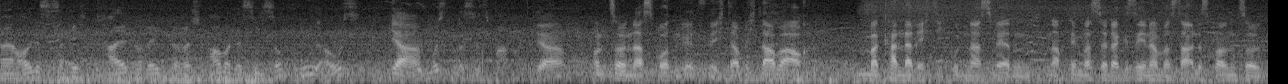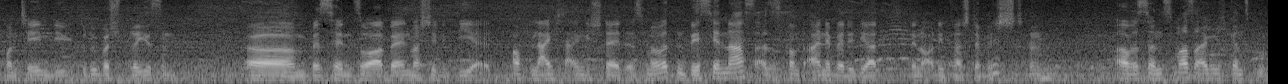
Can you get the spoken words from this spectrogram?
Äh, heute ist es echt kalt und regnerisch, aber das sieht so cool aus. Ja, Wir mussten das jetzt machen. ja. Und so nass wurden wir jetzt nicht. Aber ich glaube auch, man kann da richtig gut nass werden. Nach dem, was wir da gesehen haben, was da alles kommt, so Fontänen, die drüber sprießen, ähm, bis hin zur Wellenmaschine, die auf leicht eingestellt ist. Man wird ein bisschen nass, also es kommt eine Welle, die hat den Olli fast erwischt. Aber sonst war es eigentlich ganz gut.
